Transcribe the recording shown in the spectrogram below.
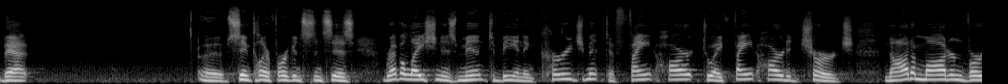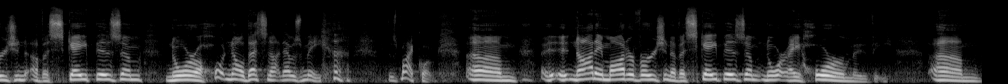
that uh, Sinclair Ferguson says Revelation is meant to be an encouragement to faint heart to a faint-hearted church, not a modern version of escapism, nor a no. That's not. That was me. was my quote. Um, not a modern version of escapism nor a horror movie. Um,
